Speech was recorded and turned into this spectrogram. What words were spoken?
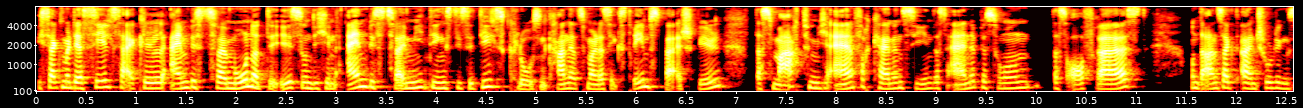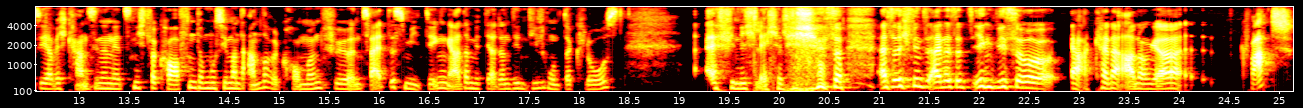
ich sag mal, der Sales Cycle ein bis zwei Monate ist und ich in ein bis zwei Meetings diese Deals closen kann, jetzt mal als Extremstbeispiel, das macht für mich einfach keinen Sinn, dass eine Person das aufreißt und dann sagt, ah, entschuldigen Sie, aber ich kann es Ihnen jetzt nicht verkaufen, da muss jemand anderer kommen für ein zweites Meeting, ja, damit der dann den Deal runterclost. Äh, finde ich lächerlich. Also, also ich finde es einerseits irgendwie so, ja, keine Ahnung, ja, Quatsch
